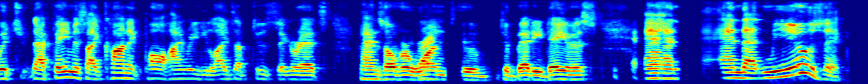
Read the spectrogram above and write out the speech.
which that famous iconic Paul Henreid, he lights up two cigarettes, hands over Right. one to to Bette Davis, and and that music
